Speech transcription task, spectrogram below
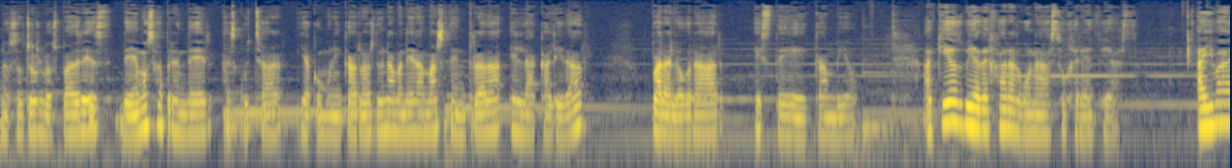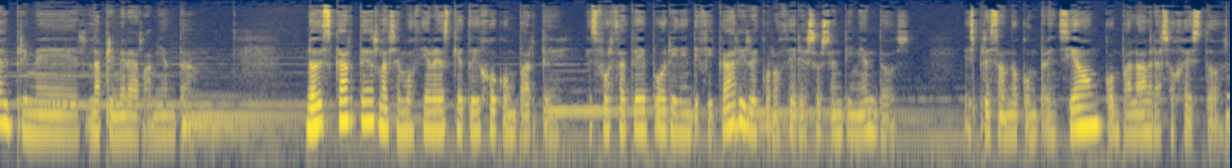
nosotros los padres debemos aprender a escuchar y a comunicarnos de una manera más centrada en la calidad para lograr este cambio. Aquí os voy a dejar algunas sugerencias. Ahí va el primer, la primera herramienta. No descartes las emociones que tu hijo comparte. Esfuérzate por identificar y reconocer esos sentimientos, expresando comprensión con palabras o gestos.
